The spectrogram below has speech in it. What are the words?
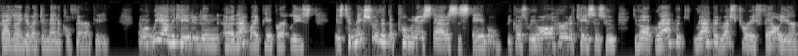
guideline directed medical therapy? And what we advocated in uh, that white paper, at least, is to make sure that the pulmonary status is stable because we've all heard of cases who develop rapid, rapid respiratory failure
